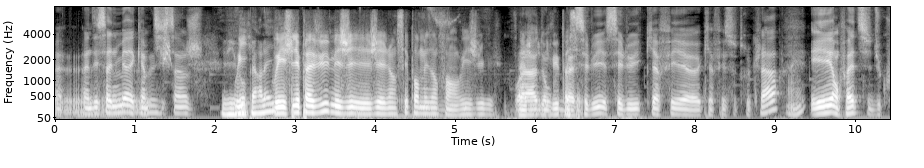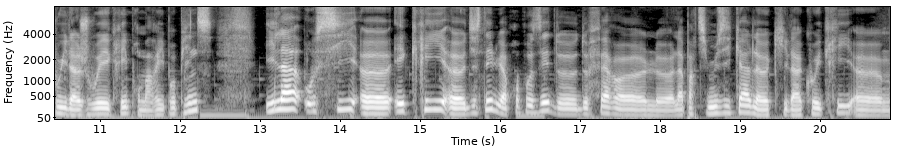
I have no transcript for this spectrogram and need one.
un, un dessin animé avec un petit singe. Vivo Oui, Perley oui, je l'ai pas vu, mais j'ai lancé pour mes enfants. Oui, je l'ai vu. Voilà, donc bah, c'est lui, c'est lui qui a fait, euh, qui a fait ce truc-là. Ouais. Et en fait, du coup, il a joué, écrit pour Mary Poppins. Il a aussi euh, écrit, euh, Disney lui a proposé de, de faire euh, le- la partie musicale qu'il a coécrit euh,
